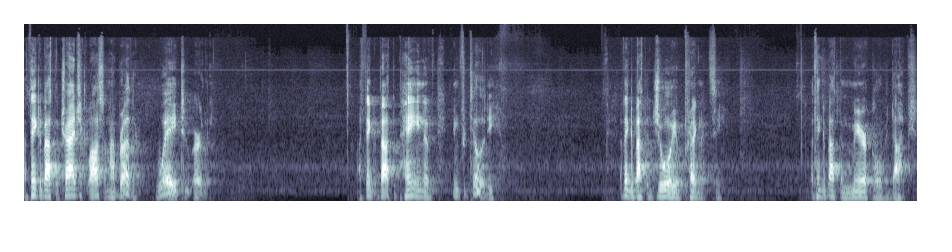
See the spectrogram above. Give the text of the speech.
I think about the tragic loss of my brother way too early. I think about the pain of infertility. I think about the joy of pregnancy. I think about the miracle of adoption.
